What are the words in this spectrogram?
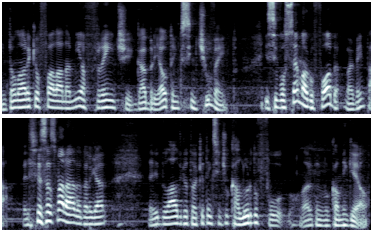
Então na hora que eu falar na minha frente, Gabriel, eu tenho que sentir o vento. E se você é mago foda, vai ventar. Eles tinham essas paradas, tá ligado? Aí do lado que eu tô aqui, eu tenho que sentir o calor do fogo. Na hora que eu invocar o Miguel.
